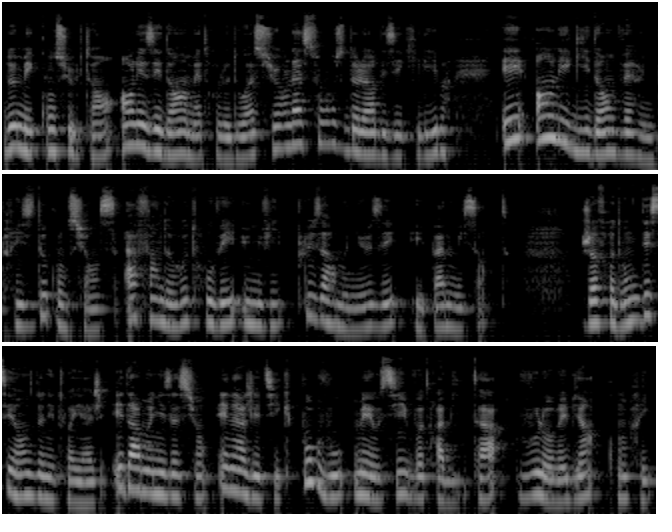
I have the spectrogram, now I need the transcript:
de mes consultants en les aidant à mettre le doigt sur la source de leur déséquilibre et en les guidant vers une prise de conscience afin de retrouver une vie plus harmonieuse et épanouissante. J'offre donc des séances de nettoyage et d'harmonisation énergétique pour vous, mais aussi votre habitat, vous l'aurez bien compris.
